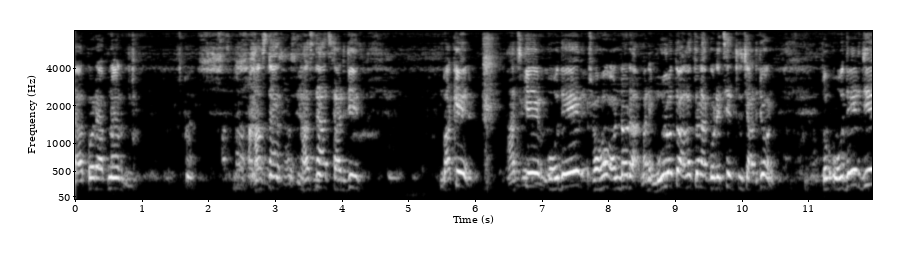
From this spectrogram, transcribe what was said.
তারপরে আপনার হাসনাত হাসনাত, সারজিৎ, বাকের, আজকে ওদের সহ অন্যরা মানে মূলত আলোচনা করেছে চারজন। তো ওদের যে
